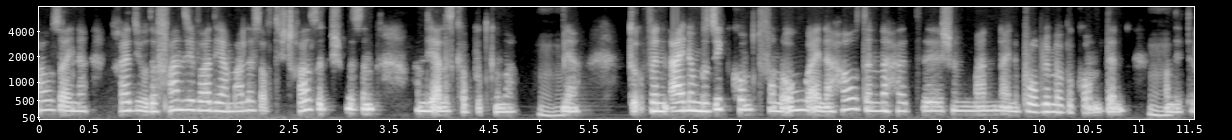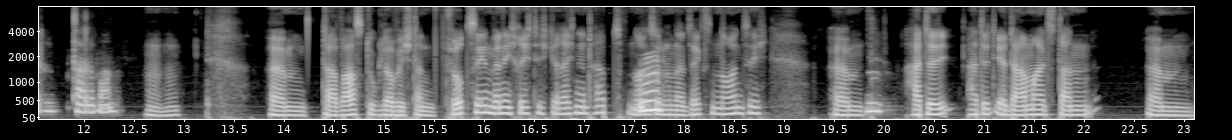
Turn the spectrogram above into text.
Haus eine Radio oder Fernsehen war, die haben alles auf die Straße geschmissen, haben die alles kaputt gemacht. Mhm. Ja wenn eine Musik kommt von irgendwo einem Haus, dann hat äh, schon man eine Probleme bekommen, denn mhm. von den Taliban. Mhm. Ähm, da warst du, glaube ich, dann 14, wenn ich richtig gerechnet habe, 1996. Mhm. Ähm, mhm. hatte, hattet ihr damals dann ähm,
